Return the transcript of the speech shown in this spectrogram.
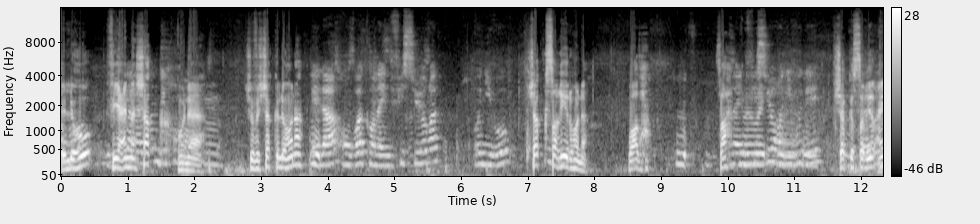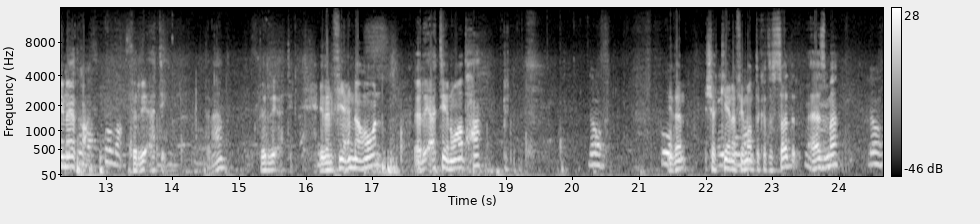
اللي هو في عندنا شق هنا. شوف الشق اللي هنا. شق صغير هنا. واضحة؟ صح؟ الشق الصغير أين يقع؟ في الرئتين. تمام؟ في الرئتين إذا في عندنا هون الرئتين واضحة إذا شكينا في منطقة الصدر أزمة donc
